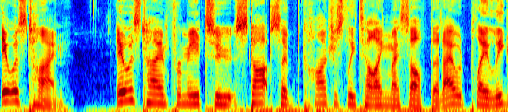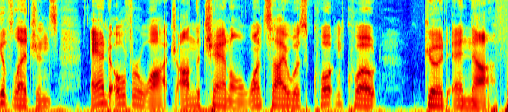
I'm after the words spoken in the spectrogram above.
it was time. It was time for me to stop subconsciously telling myself that I would play League of Legends and Overwatch on the channel once I was quote-unquote good enough.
